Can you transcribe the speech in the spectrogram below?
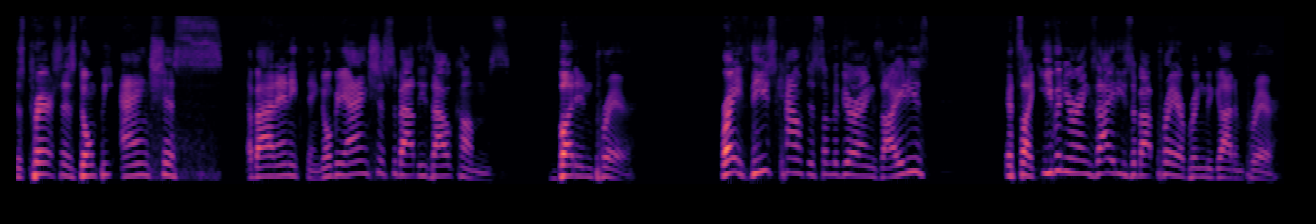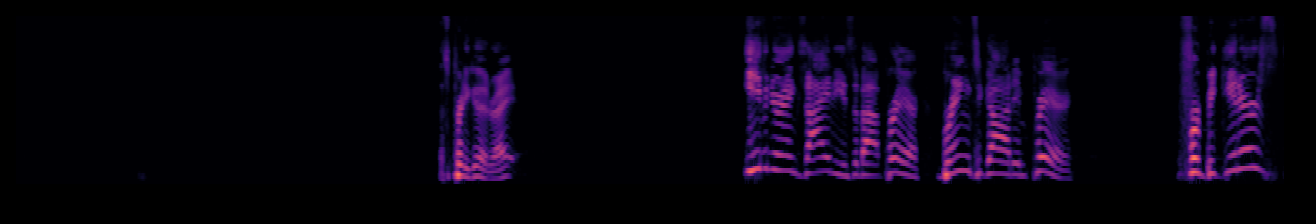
This prayer says, don't be anxious about anything. Don't be anxious about these outcomes, but in prayer. Right? If these count as some of your anxieties, it's like even your anxieties about prayer, bring to God in prayer. That's pretty good, right? Even your anxieties about prayer, bring to God in prayer. For beginners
